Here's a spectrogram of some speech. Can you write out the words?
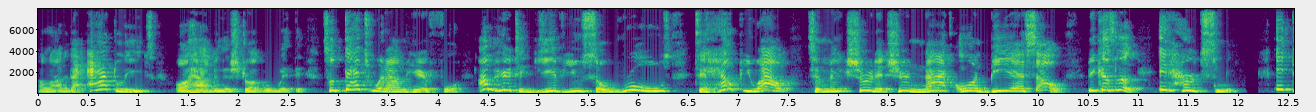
A lot of the athletes are having a struggle with it. So that's what I'm here for. I'm here to give you some rules to help you out to make sure that you're not on BSO. Because look, it hurts me. It,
